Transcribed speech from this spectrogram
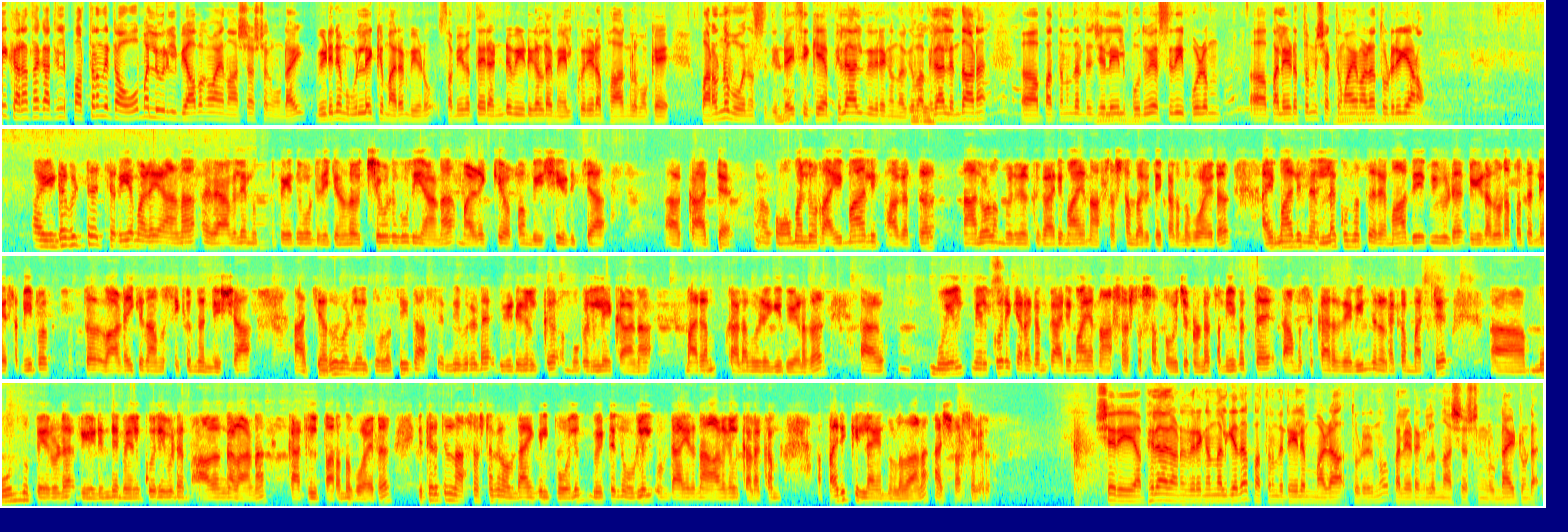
ഈ കനത്ത കാറ്റിൽ പത്തനംതിട്ട ഓമല്ലൂരിൽ വ്യാപകമായ നാശനഷ്ടങ്ങളുണ്ടായി. വീടിന് മുകളിലേക്ക് മരം വീണു. സമീപത്തെ രണ്ട് വീടുകളുടെ മേൽക്കൂരയുടെ ഭാഗങ്ങളുമൊക്കെ പറന്നു പോകുന്ന സ്ഥിതിയുണ്ട്. സി കെ അഭിലാൽ വിവരങ്ങൾ നൽകും. അഭിലാൽ എന്താണ് പത്തനംതിട്ട ജില്ലയിൽ പൊതുവെ സ്ഥിതി ഇപ്പോഴും പലയിടത്തും ശക്തമായ മഴ തുടരുകയാണോ? ഇടവിട്ട് ചെറിയ മഴയാണ് രാവിലെ മുതൽ പെയ്തുകൊണ്ടിരിക്കുന്നത്. ഉച്ചയോടുകൂടിയാണ് മഴയ്ക്കൊപ്പം വീശിയിടിച്ച കാറ്റ്. ഓമല്ലൂർ റൈമാലി ഭാഗത്ത് നാലോളം വീടുകൾക്ക് കാര്യമായ നാശനഷ്ടം വരുത്തി കടന്നുപോയത്. അയ്മാലി നെല്ലക്കുന്നത്ത് രമാദേവിയുടെ വീട്. അതോടൊപ്പം തന്നെ സമീപത്ത് വാടകയ്ക്ക് താമസിക്കുന്ന നിഷ ചെറുവള്ളിൽ തുളസിദാസ് എന്നിവരുടെ വീടുകൾക്ക് മുകളിലേക്കാണ് മരം കടപുഴകി വീണത്. മുയൽ മേൽക്കൂരയ്ക്കടക്കം കാര്യമായ നാശനഷ്ടം സംഭവിച്ചിട്ടുണ്ട്. സമീപത്തെ താമസക്കാരൻ രവീന്ദ്രനടക്കം മറ്റ് മൂന്ന് പേരുടെ വീടിന്റെ മേൽക്കൂരയുടെ ഭാഗങ്ങളാണ് കാറ്റിൽ പറന്നുപോയത്. ഇത്തരത്തിൽ നാശനഷ്ടങ്ങൾ ഉണ്ടായെങ്കിൽ പോലും വീട്ടിനുള്ളിൽ ഉണ്ടായിരുന്ന ആളുകൾക്കടക്കം പരിക്കില്ല എന്നുള്ളതാണ് ആശ്വാസകരം. ശരി അഭിലാലാണ് വിവരങ്ങൾ നൽകിയത്. പത്തനംതിട്ടയിലും മഴ തുടരുന്നു. പലയിടങ്ങളിലും നാശനഷ്ടങ്ങൾ ഉണ്ടായിട്ടുണ്ട്.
